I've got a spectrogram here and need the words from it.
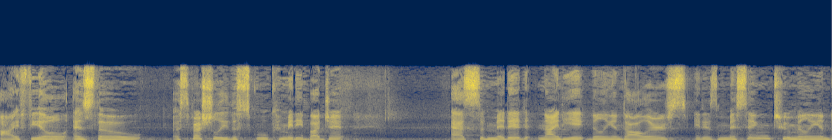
I feel as though, especially the school committee budget, as submitted, $98 million, it is missing $2 million.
